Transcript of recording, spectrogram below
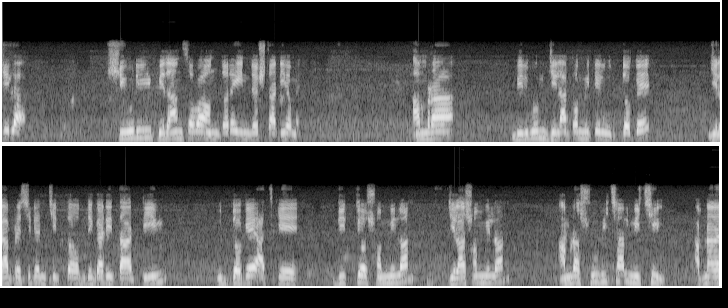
জেলা সিউড়ি বিধানসভা অন্তরে ইন্ডোর স্টেডিয়ামে আমরা বীরভূম জেলা কমিটির উদ্যোগে জেলা প্রেসিডেন্ট চিত্ত অধিকারী তার টিম উদ্যোগে আজকে দ্বিতীয় সম্মিলন জেলা সম্মিলন আমরা সুবিশাল মিছিল আপনারা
